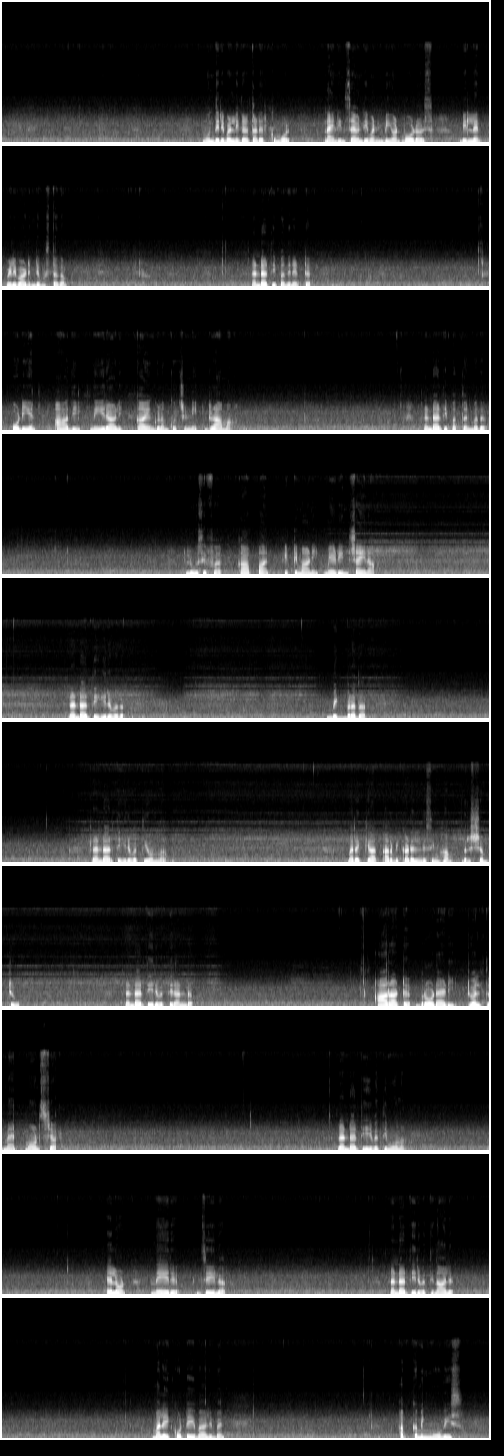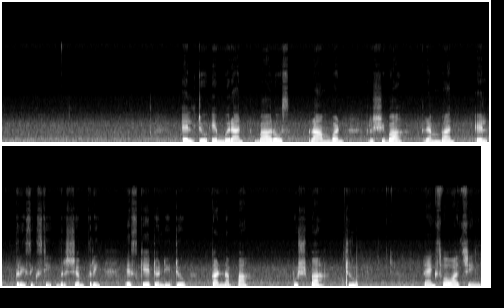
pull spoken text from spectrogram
മുന്തിരിവള്ളികൾ തളിർക്കുമ്പോൾ nineteen seventy one beyond borders villain വെളിപാടിന്റെ പുസ്തകം. രണ്ടായിരത്തി പതിനെട്ട് ഒടിയൻ ആദി നീരാളി കായംകുളം കൊച്ചുണ്ണി ഡ്രാമ. രണ്ടായിരത്തി പത്തൊൻപത് Lucifer Kaappaan Ittymaani made in China രണ്ടായിരത്തി ഇരുപത് ബിഗ് ബ്രദർ രണ്ടായിരത്തി ഇരുപത്തി ഒന്ന് മരക്കാർ അറബിക്കടലിന്റെ സിംഹം ദൃശ്യം ടു രണ്ടായിരത്തി ഇരുപത്തി രണ്ട് ആറാട്ട് ബ്രോഡാഡി ട്വൽത്ത് മാൻ മോൺസ്റ്റർ. രണ്ടായിരത്തി ഇരുപത്തി മൂന്ന് എലോൺ നേര് ജയിലർ. രണ്ടായിരത്തി ഇരുപത്തി നാല് Malaikottai Vaaliban. Upcoming movies L two Empuraan Barroz Ram one Rambha L three sixty Drishyam three S twenty two Kannappa two thanks for watching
